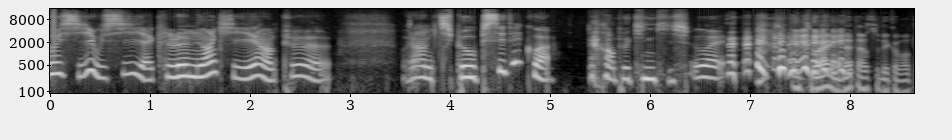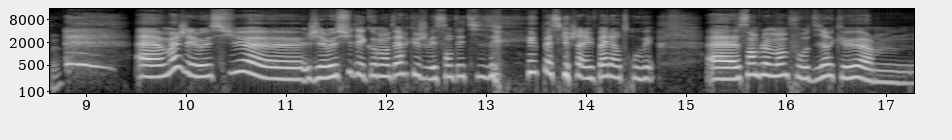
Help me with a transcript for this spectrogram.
aussi, ou s'il y a que le mien qui est un peu, euh, voilà, un petit peu obsédé, quoi. un peu kinky. Ouais. Et toi, Ina, t'as reçu des commentaires? Euh, moi, j'ai reçu, euh, j'ai reçu des commentaires que je vais synthétiser parce que j'arrive pas à les retrouver. Euh, simplement pour dire que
